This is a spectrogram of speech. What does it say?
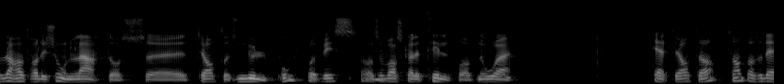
så Der har tradisjonen lært oss uh, teaterets nullpunkt på et vis. Altså Hva skal det til for at noe er teater? Altså, det,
